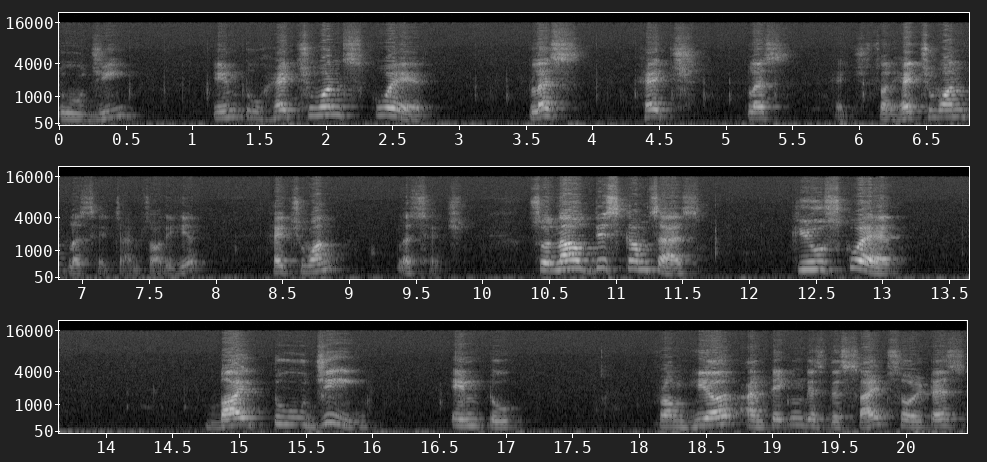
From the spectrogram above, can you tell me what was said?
2g into h1 square plus h plus h. Sorry h1 plus h. I'm sorry here. H1 plus h. So now this comes as q square by 2g into from here I'm taking this this side. So it is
